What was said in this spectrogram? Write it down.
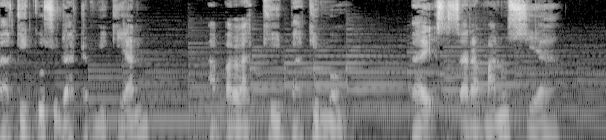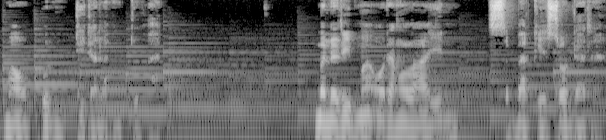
Bagiku sudah demikian, apalagi bagimu, baik secara manusia maupun di dalam Tuhan. Menerima orang lain sebagai saudara.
